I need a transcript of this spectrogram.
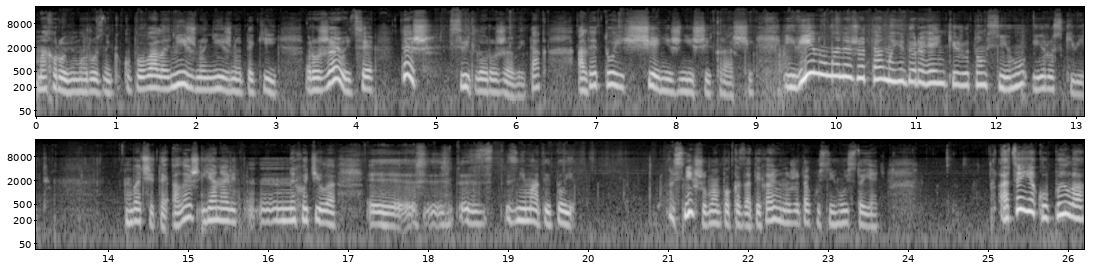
махрові морозники. Купувала ніжно-ніжно такий рожевий. Це теж світло-рожевий, так? але той ще ніжніший, кращий. І він у мене ж там, мої дорогенькі, ж у тому снігу і розквіт. Бачите, але ж я навіть не хотіла е, знімати той сніг, щоб вам показати. Хай вони вже так у снігу і стоять. А це я купила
